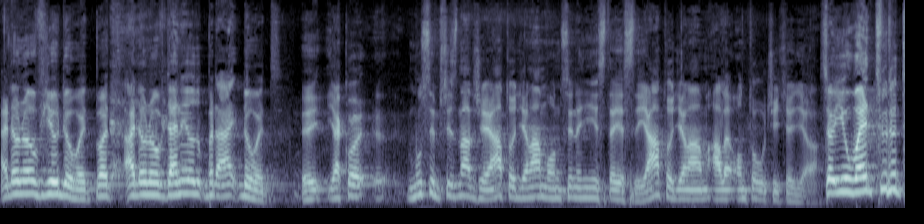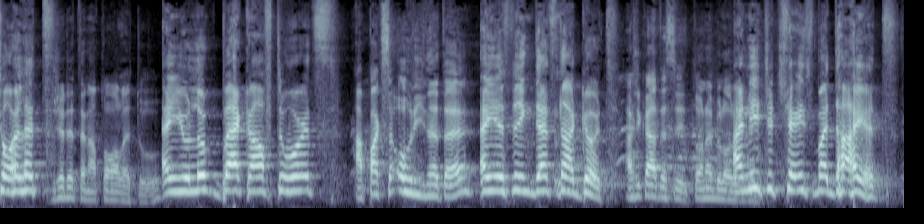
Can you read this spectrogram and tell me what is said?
I don't know if you do it, but I don't know if Daniel, but I do it. E, Jako, e, musím přiznat, že já to dělám, on si není jistý, jestli já to dělám, ale on to určitě dělá. So you went to the toilet Že jdete na toaletu and you look back afterwards a pak se ohlídnete and you think that's not good. a říkáte si, to nebylo I dobré. need to change my diet.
